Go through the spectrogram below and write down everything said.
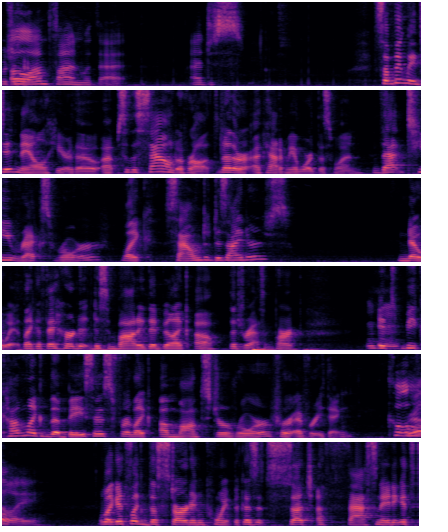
Which Oh. I'm fine with that. I just Something they did nail here, though. Uh, so the sound overall, it's another Academy Award. This one, that T Rex roar, like sound designers know it. Like if they heard it disembodied, they'd be like, "Oh, the Jurassic Park." It's become like the basis for like a monster roar for everything. cool. Really? Like it's like the starting point because it's such a fascinating. It's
